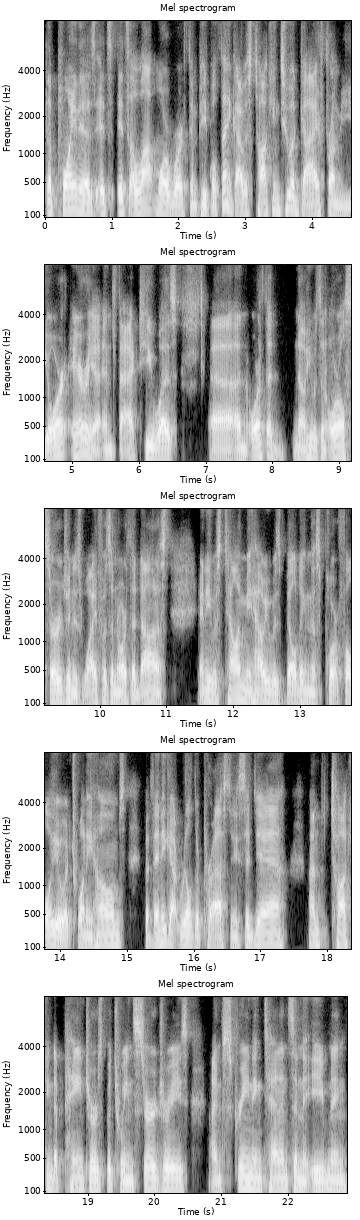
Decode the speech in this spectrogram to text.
the point is it's it's a lot more work than people think. I was talking to a guy from your area. In fact he was uh, an ortho no he was an oral surgeon. His wife was an orthodontist. And he was telling me how he was building this portfolio of 20 homes but then he got real depressed and he said yeah i'm talking to painters between surgeries. I'm screening tenants in the evening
